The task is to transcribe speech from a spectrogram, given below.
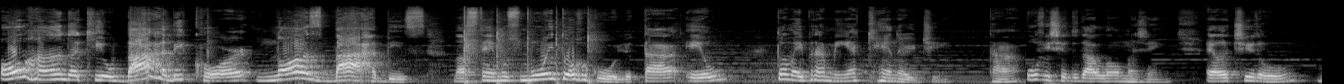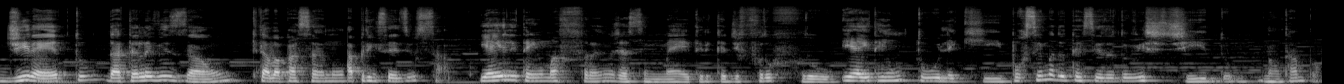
honrando aqui o Barbiecore. Nós Barbies, nós temos muito orgulho, tá? Eu tomei para mim a Kennedy, tá? O vestido da Loma, gente, ela tirou direto da televisão que tava passando A Princesa e o Sapo. E aí ele tem uma franja simétrica de frufru. E aí tem um tule aqui por cima do tecido do vestido. Não tá bom.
